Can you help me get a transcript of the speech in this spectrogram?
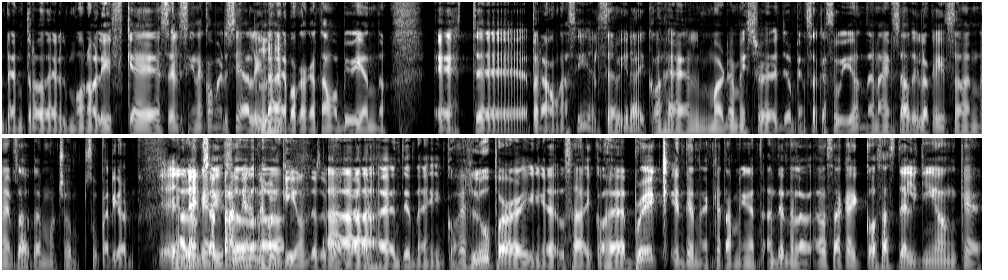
dentro del monolith que es el cine comercial y la Ujú. época que estamos viviendo. Este, pero aún así, él se vira y coge el Murder Mystery. Yo pienso que su guion de Knives Out y lo que hizo en Knives Out es mucho superior. El a lo Knives que Out para mí es el mejor ah, guion de su carrera. eh, ¿entiendes? Y coges Looper y, eh, o sea, y coges Brick, ¿entiendes? Que también, ¿entiendes? O sea, que hay cosas del guion que,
